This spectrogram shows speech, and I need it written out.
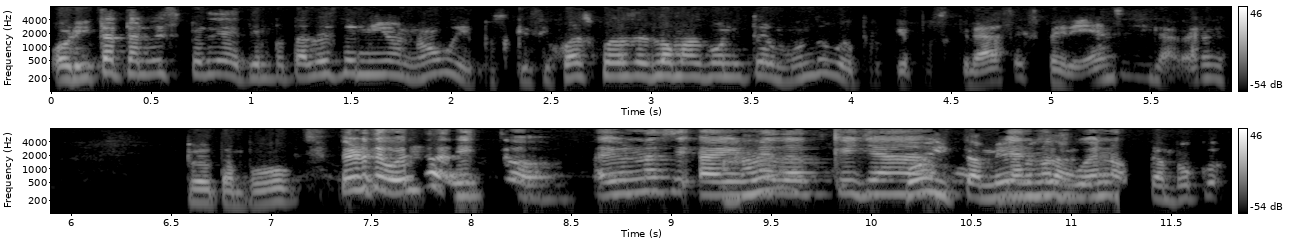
Ahorita tal vez es pérdida de tiempo, tal vez de niño no, güey, pues que si juegas juegos es lo más bonito del mundo, güey, porque pues creas experiencias y la verga. Pero tampoco. Pero te vuelves adicto. Hay una, hay una edad que ya, No, y también, ya o no sea, es bueno. Tampoco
